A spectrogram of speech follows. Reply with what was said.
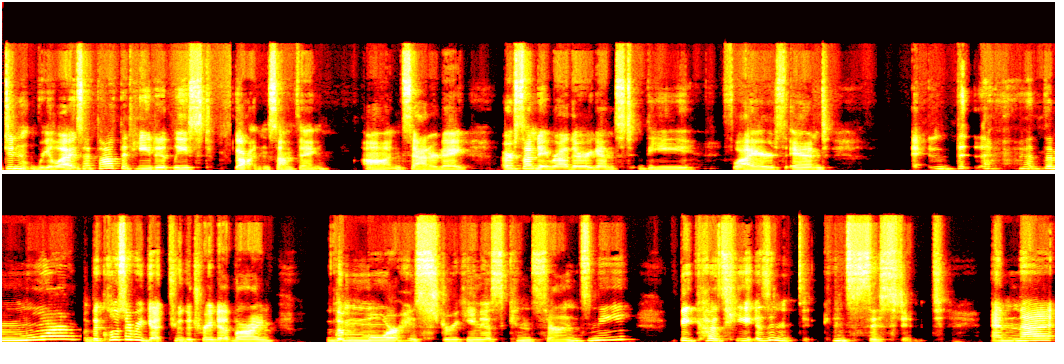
didn't realize. I thought that he'd at least gotten something on Saturday or Sunday, rather, against the Flyers. And eh, the, the more, the closer we get to the trade deadline, the more his streakiness concerns me because he isn't consistent. And that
